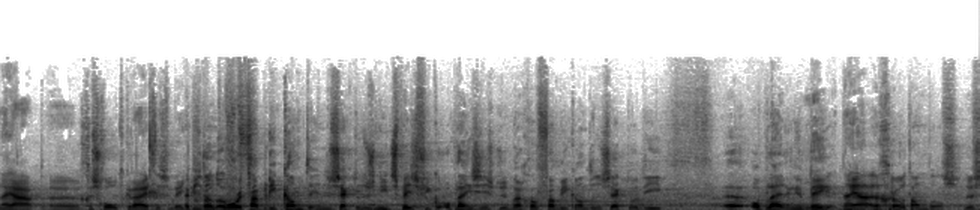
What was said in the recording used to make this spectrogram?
nou ja, geschoold krijgen. Is een beetje Heb je dan over woord. fabrikanten in de sector? Dus niet specifieke opleidingsinstituten, maar gewoon fabrikanten in de sector die opleidingen bieden? Nee, nou ja, groothandels. Dus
